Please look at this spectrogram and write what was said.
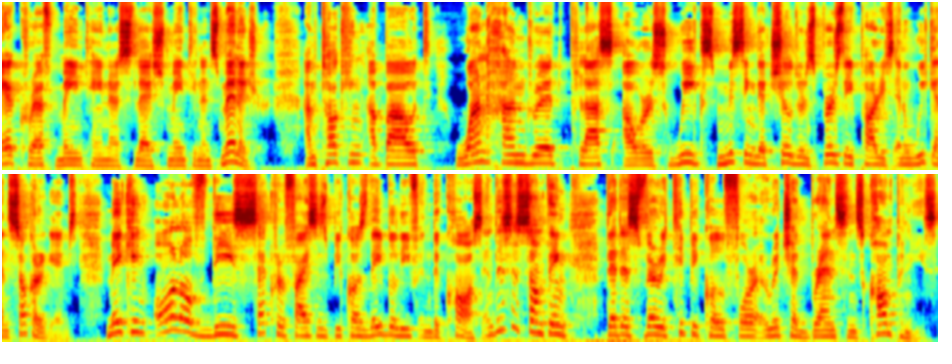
aircraft maintainer slash maintenance manager. I'm talking about 100 plus hours weeks missing their children's birthday parties and weekend soccer games, making all of these sacrifices because they believe in the cause. And this is something that is very typical for Richard Branson's companies.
